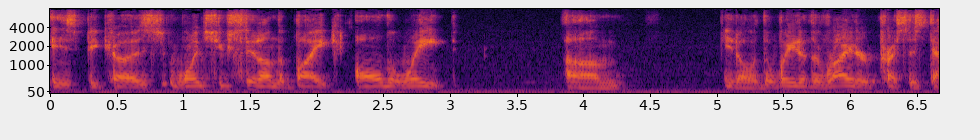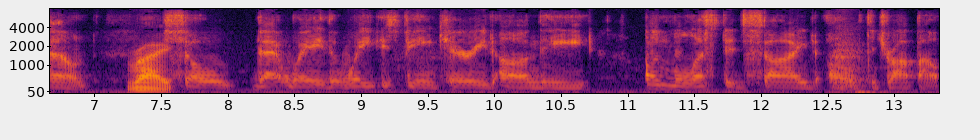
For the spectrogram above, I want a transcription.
is because once you sit on the bike, all the weight, um, you know, the weight of the rider presses down. Right. So that way, the weight is being carried on the unmolested side of the dropout.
